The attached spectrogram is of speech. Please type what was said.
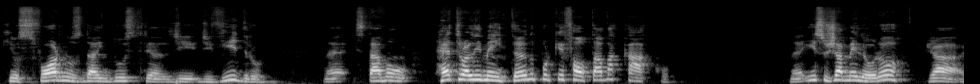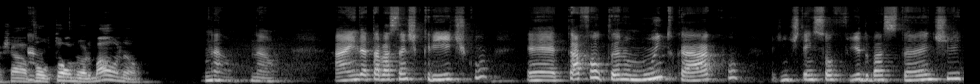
que os fornos da indústria de, de vidro né, estavam retroalimentando porque faltava caco. Né? Isso já melhorou? Já, já voltou ao normal ou não? Não, não. Ainda está bastante crítico, está é, tá faltando muito caco, a gente tem sofrido bastante.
